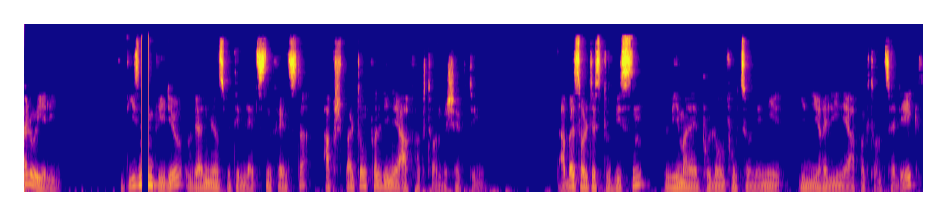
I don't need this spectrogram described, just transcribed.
Hallo ihr Lieben. In diesem Video werden wir uns mit dem letzten Fenster Abspaltung von Linearfaktoren beschäftigen. Dabei solltest du wissen, wie man eine Polynomfunktion in, in ihre Linearfaktoren zerlegt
